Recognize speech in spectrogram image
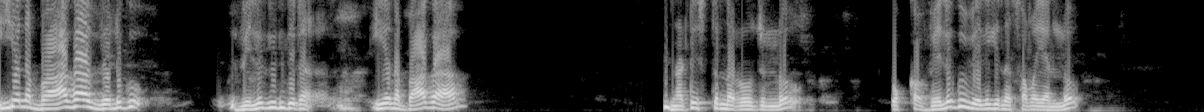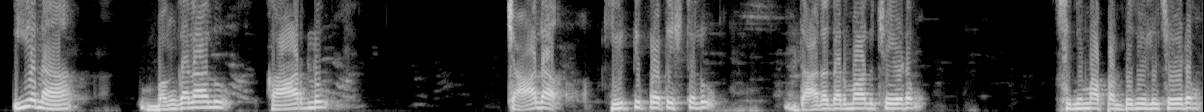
ఈయన బాగా వెలుగు వెలుగిందిన ఈయన బాగా నటిస్తున్న రోజుల్లో ఒక్క వెలుగు వెలిగిన సమయంలో ఈయన బంగళాలు కార్లు చాలా కీర్తి ప్రతిష్టలు దాన ధర్మాలు చేయడం సినిమా పంపిణీలు చేయడం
